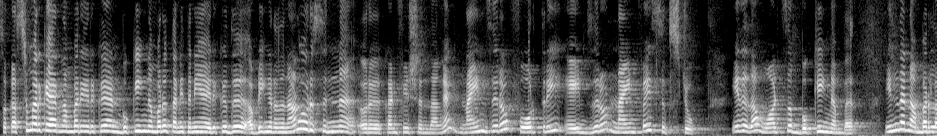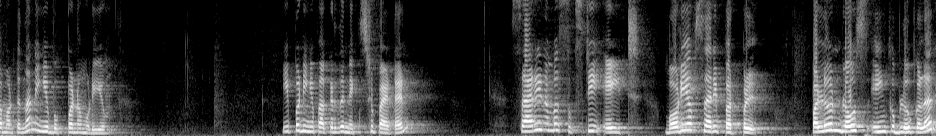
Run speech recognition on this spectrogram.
ஸோ கஸ்டமர் கேர் நம்பர் இருக்குது அண்ட் புக்கிங் நம்பரும் தனித்தனியாக இருக்குது அப்படிங்கிறதுனால ஒரு சின்ன ஒரு கன்ஃபியூஷன் தாங்க. Nine zero four three eight zero nine five six two. இதுதான் வாட்ஸ்அப் புக்கிங் நம்பர் இந்த நம்பரில் மட்டும்தான் நீங்கள் புக் பண்ண முடியும். இப்போ நீங்கள் பார்க்குறது next pattern saree number sixty eight body of saree purple pallu and blouse ink blue colour.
